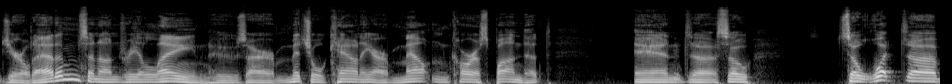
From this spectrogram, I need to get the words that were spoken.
Gerald Adams and Andrea Lane, who's our Mitchell County, our mountain correspondent. And uh, so, so what? Uh,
